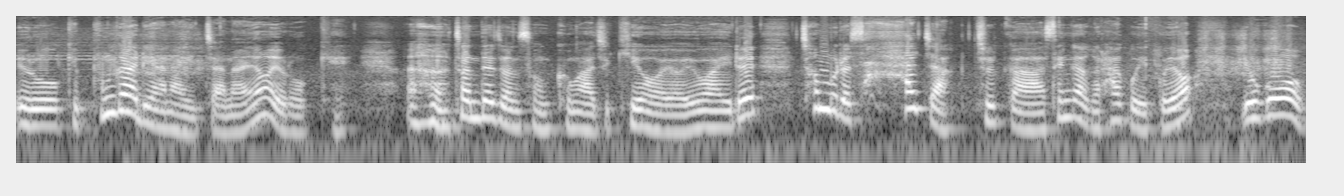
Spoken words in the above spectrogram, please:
요렇게 분갈이 하나 있잖아요. 요렇게 천대전송금 아주 귀여워요. 요 아이를 천물을 살짝 줄까 생각을 하고 있고요. 요거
